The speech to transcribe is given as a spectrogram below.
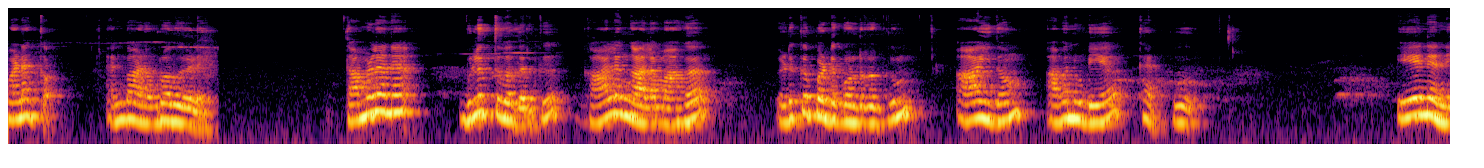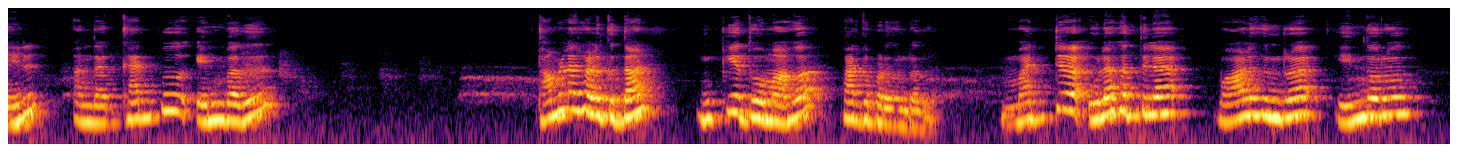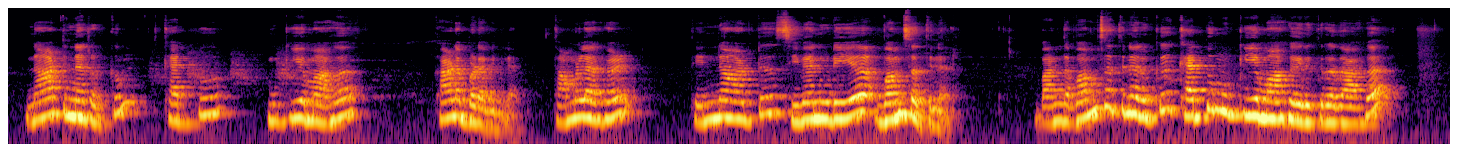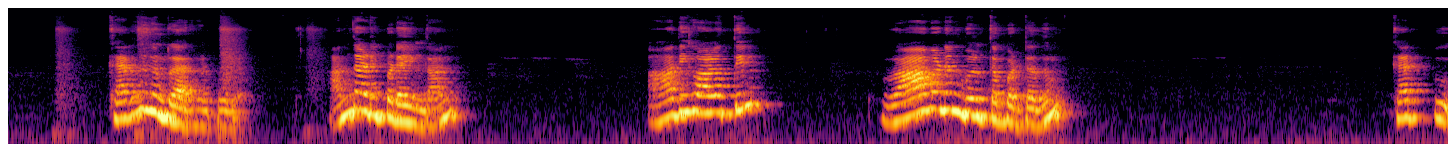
வணக்கம். அன்பான உறவுகளே தமிழனை விழுத்துவதற்கு காலங்காலமாக எடுக்கப்பட்டு கொண்டிருக்கும் ஆயுதம் அவனுடைய கற்பு. ஏனெனில் அந்த கற்பு என்பது தமிழர்களுக்கு தான் முக்கியத்துவமாக பார்க்கப்படுகின்றது. மற்ற உலகத்தில் வாழுகின்ற எந்தொரு நாட்டினருக்கும் கற்பு முக்கியமாக காணப்படவில்லை. தமிழர்கள் தென்னாட்டு சிவனுடைய வம்சத்தினர். அந்த வம்சத்தினருக்கு கற்பு முக்கியமாக இருக்கிறதாக கருதுகின்றார்கள் போல. அந்த அடிப்படையில் தான் ஆதிகாலத்தில் ராவணன் வீழ்த்தப்பட்டதும் கற்பு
